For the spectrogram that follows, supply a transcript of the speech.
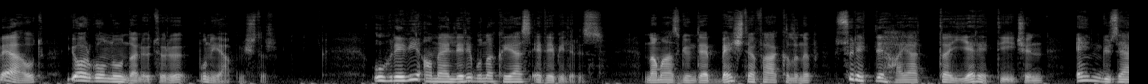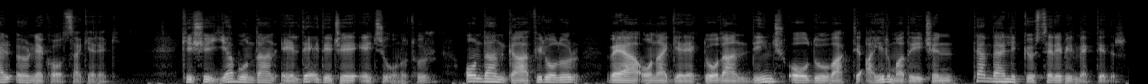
veyahut yorgunluğundan ötürü bunu yapmıştır. Uhrevi amelleri buna kıyas edebiliriz. Namaz günde beş defa kılınıp sürekli hayatta yer ettiği için en güzel örnek olsa gerek. Kişi ya bundan elde edeceği ecri unutur, ondan gafil olur veya ona gerekli olan dinç olduğu vakti ayırmadığı için tembellik gösterebilmektedir.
